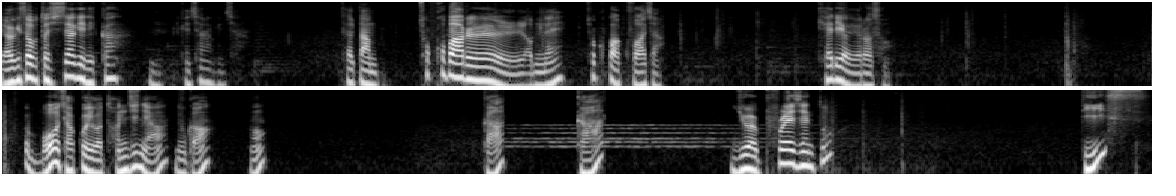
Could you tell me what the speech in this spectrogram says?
여기서부터 시작이니까, 음, 괜찮아, 괜찮아. 자, 일단 초코바를 없네. 초코바 구하자. 캐리어 열어서. 뭐 자꾸 이거 던지냐? 누가? 어? God? God? Your present? This?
